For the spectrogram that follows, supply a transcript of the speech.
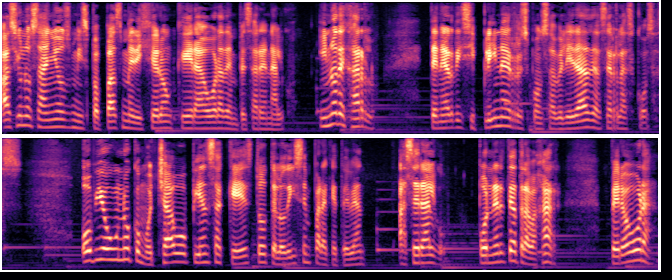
Hace unos años mis papás me dijeron que era hora de empezar en algo y no dejarlo, tener disciplina y responsabilidad de hacer las cosas. Obvio uno como chavo piensa que esto te lo dicen para que te vean hacer algo, ponerte a trabajar, pero ahora,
